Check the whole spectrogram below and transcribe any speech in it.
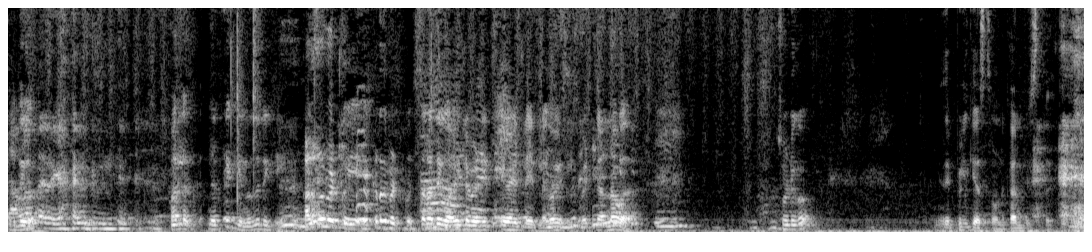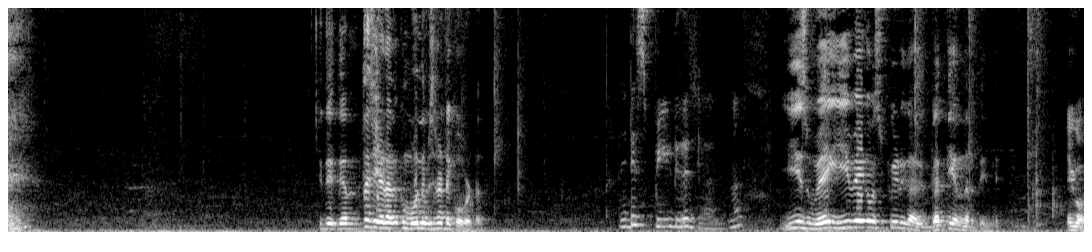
మళ్ళీ నెత్తికి నుదురికి కళ్ళు పెట్టుకో ఎక్కడ పెట్టుకో? తర్వాత ఇట్లా పెట్టి ఇట్లా ఇట్లా ఇట్లా ఇట్లా పెట్టి అన్నావు కదా. చూడిగో ఇది పిలికేస్తుంది కనిపిస్తుంది. ఇది ఇదంతా చేయడానికి మూడు నిమిషాలు అంటే ఎక్కువ పట్టదు అంటే స్పీడ్గా చేయాలనా ఈ వే ఈ వేగం స్పీడ్ కాదు గతి అందరు దీన్ని. ఇగో.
